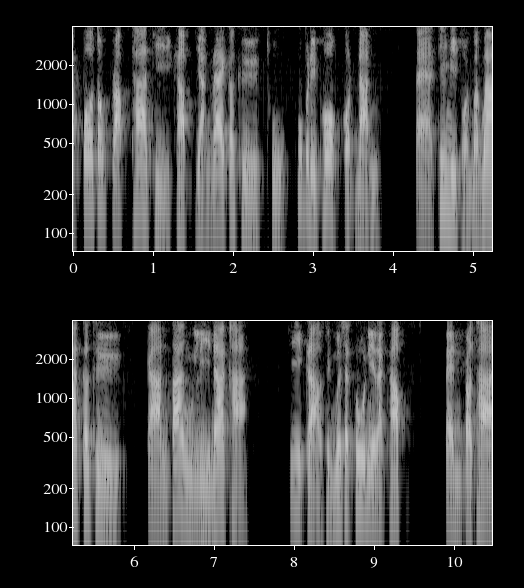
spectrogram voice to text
Apple ต้องปรับท่าทีครับ อย่างแรกก็คือถูกผู้บริโภคกดดัน แต่ที่มีผลมากๆก็คือ การตั้งลีน่าขาด ที่กล่าวถึงเมื่อสักครู่นี้แหละครับ เป็นประธาน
